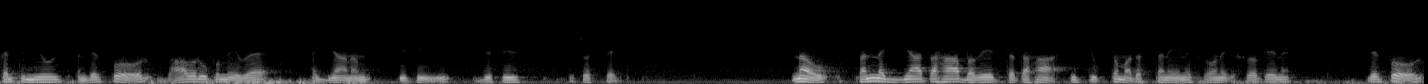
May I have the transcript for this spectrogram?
continues, and therefore, Bhava Rupameva Ajnanam iti, this is, this was said. Now, Sannajnataha Bhavet Tataha ityuktam adasthanena shlokena. Therefore,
